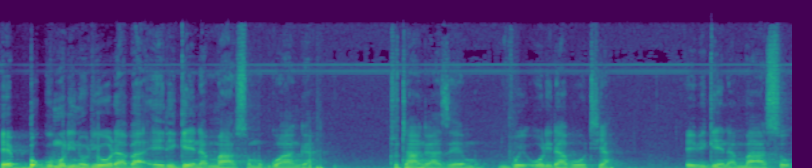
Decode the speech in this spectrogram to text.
ebbugumu lino lyolaba erigenda mu maaso mu ggwanga tutangaazeemu gwe oliraba otya? Ebigenda mu maaso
